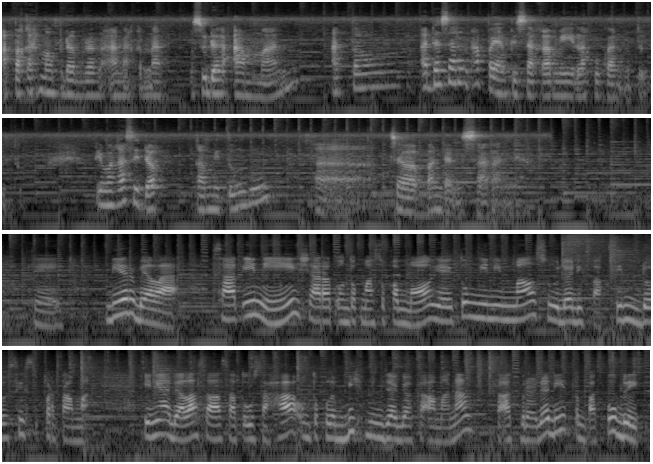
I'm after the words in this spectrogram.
Apakah memang benar-benar anak-anak sudah aman atau ada saran apa yang bisa kami lakukan untuk itu? Terima kasih dok, kami tunggu uh, jawaban dan sarannya. Oke, Dear Bella, saat ini syarat untuk masuk ke mall yaitu minimal sudah divaksin dosis pertama. Ini adalah salah satu usaha untuk lebih menjaga keamanan saat berada di tempat publik.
